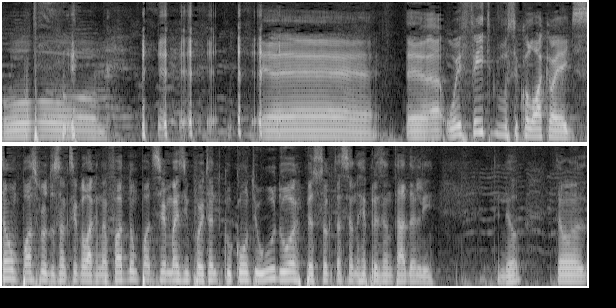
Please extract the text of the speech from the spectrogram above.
O... é... é, o efeito que você coloca, a edição, pós-produção que você coloca na foto, não pode ser mais importante que o conteúdo ou a pessoa que está sendo representada ali. Entendeu? Então,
